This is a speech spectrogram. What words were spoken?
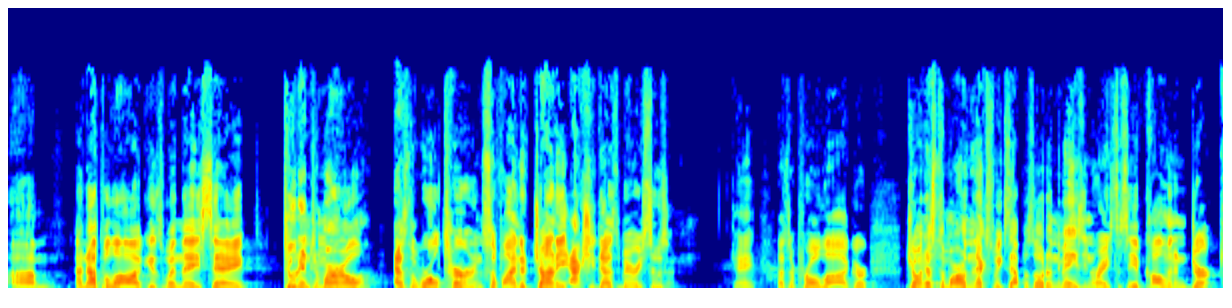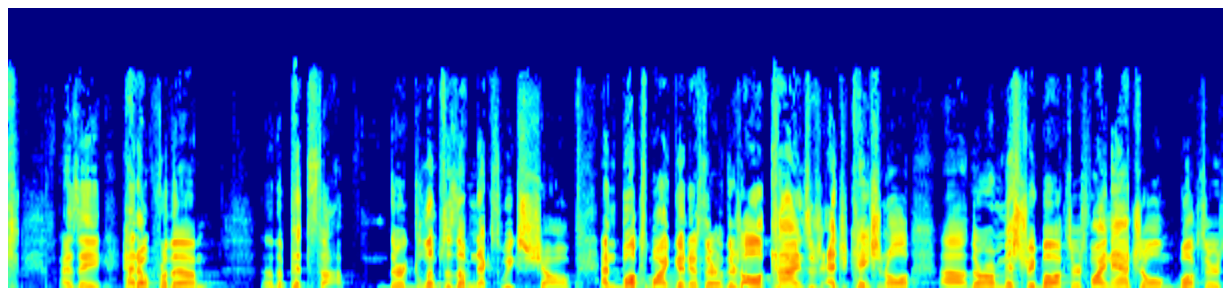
Um, an epilogue is when they say, tune in tomorrow as the world turns to find if Johnny actually does marry Susan. Okay? That's a prologue. Or join us tomorrow in the next week's episode in The Amazing Race to see if Colin and Dirk, as they head out for the, uh, the pit stop, there are glimpses of next week's show. And books, my goodness, there, there's all kinds. There's educational, uh, there are mystery books, there's financial books, there's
